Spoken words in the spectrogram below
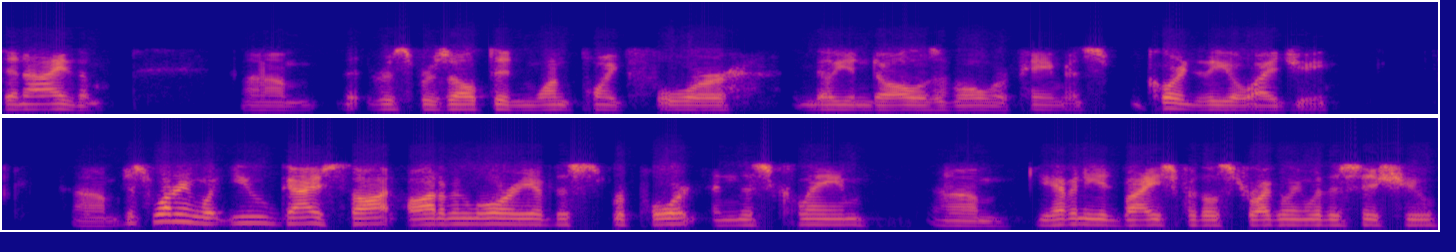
deny them. Um, this resulted in 1.4 million dollars of overpayments, according to the OIG. Um, just wondering what you guys thought, Autumn and Laurie, of this report and this claim. Um, do you have any advice for those struggling with this issue?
